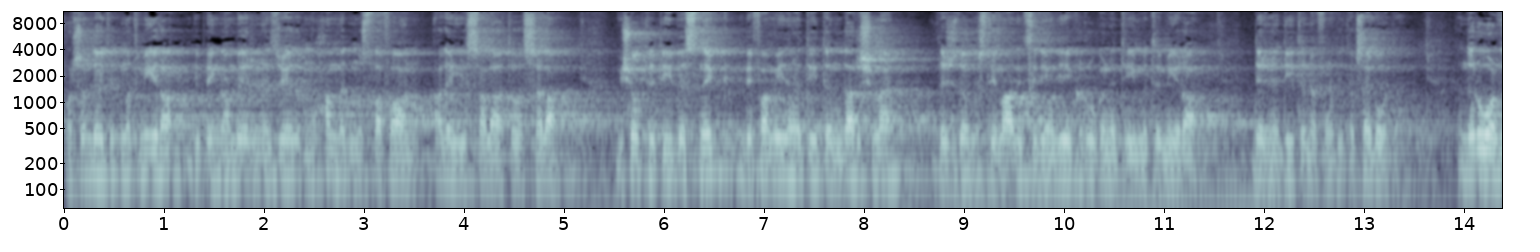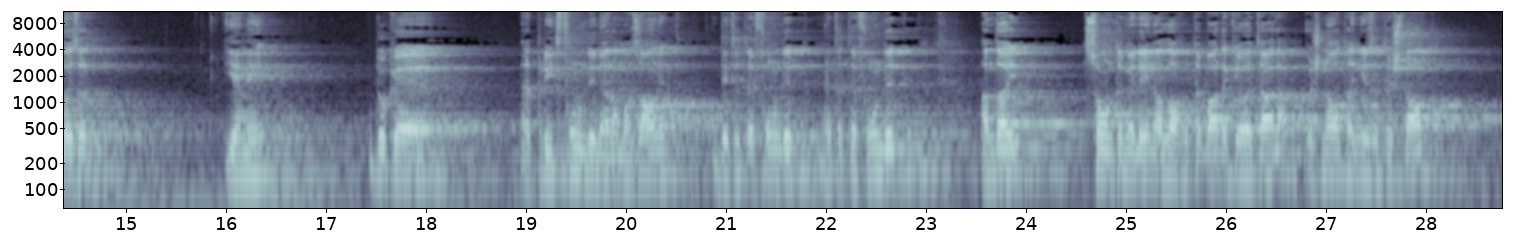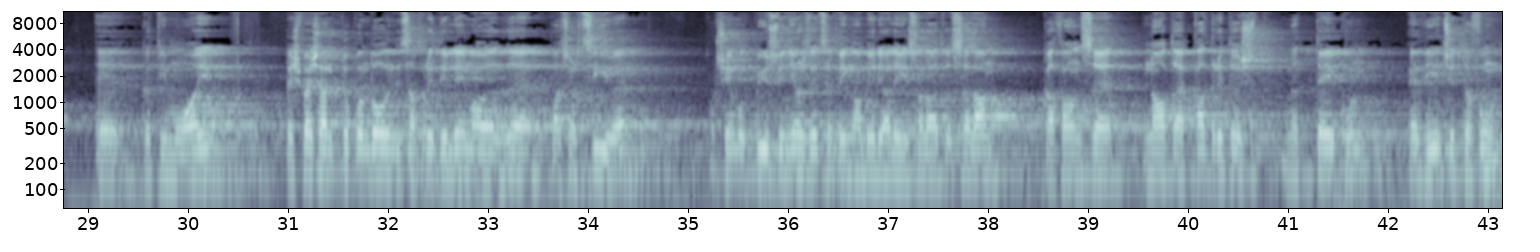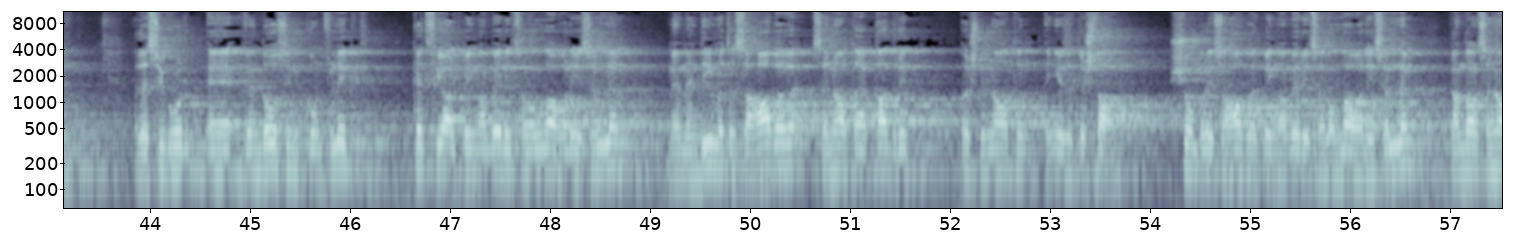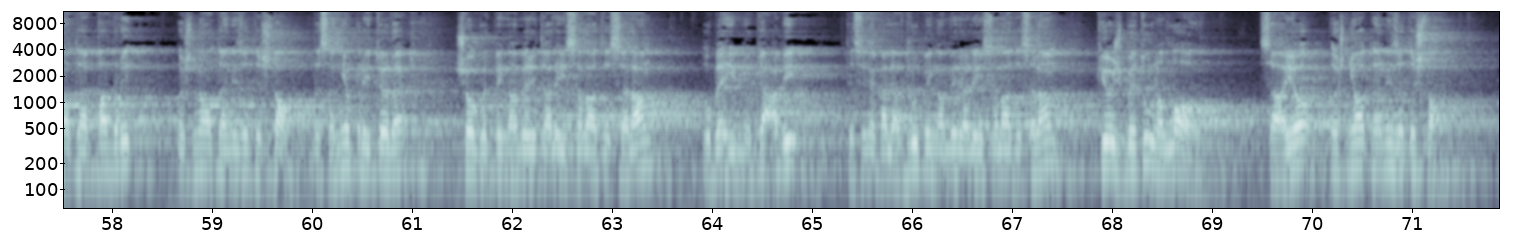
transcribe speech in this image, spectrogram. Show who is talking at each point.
Speaker 1: Përshëndetjet më të mira mbi pejgamberin e zgjedhur Muhammed Mustafa alayhi salatu wassalam, mbi shokët e tij besnik, mbi familjen e tij të ndershme dhe çdo musliman i cili e ndjek rrugën e tij me të mira deri në ditën e fundit të kësaj bote. Të nderuar vëllezër, jemi duke e prit fundin e Ramazanit, ditët e fundit, netët e fundit. Andaj sonte me lejen e Allahut tebareke ve teala është nata 27 e këtij muaji. E shpesh herë këtu po ndodhin disa prej dilemave dhe paqartësive. Për shembull, pyesin njerëzit se pejgamberi alayhi salatu selam ka thënë se nata e Kadrit është në tekun e dhjetë të fundit. Dhe sikur e vendosin në konflikt këtë fjalë të pejgamberit sallallahu alaihi wasallam me mendimet e sahabeve se nata e Kadrit është në natën e 27. Shumë prej sahabëve të pejgamberit sallallahu alaihi wasallam kanë thënë se nata e Qadrit është nata e 27, ndërsa një prej tyre, shoku i pejgamberit alaihi salatu wasalam, Ubay ibn Ka'b, të cilin e ka lavdruar pejgamberi alaihi salatu wasalam, kjo është betuar në Allah, se ajo është nata e 27.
